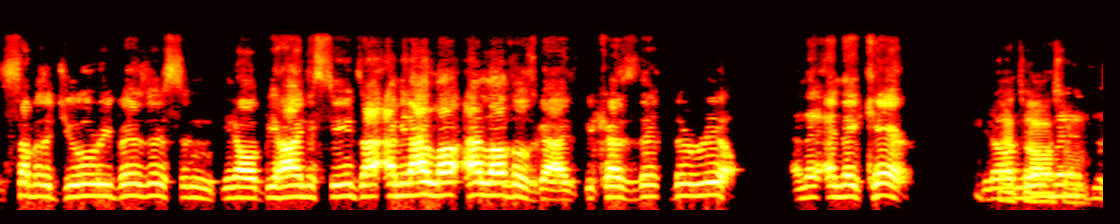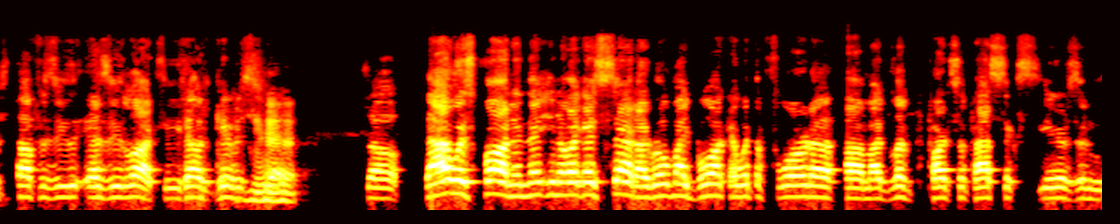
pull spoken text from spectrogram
some of the jewelry business, and you know, behind the scenes. I, I mean, I love I love those guys because they're they're real, and they and they care. You know, That's the old awesome. as tough as he as he looks. He don't give a shit. So that was fun. And then, you know, like I said, I wrote my book. I went to Florida. Um, I've lived parts of the past six years in,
